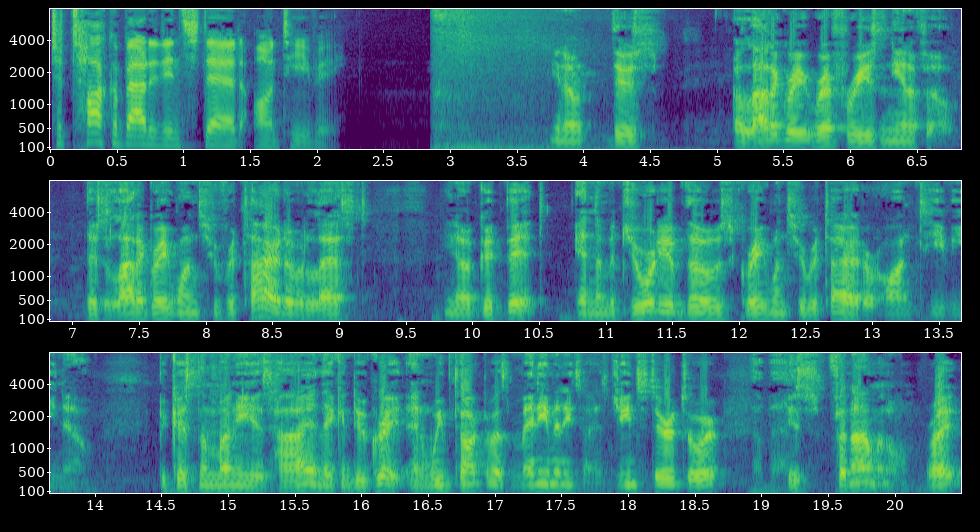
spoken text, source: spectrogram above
to talk about it instead on TV. You know, there's a lot of great referees in the NFL. There's a lot of great ones who've retired over the last, you know, good bit, and the majority of those great ones who retired are on TV now because the money is high and they can do great. And we've talked about this many, many times. Gene Steratore is phenomenal, right?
